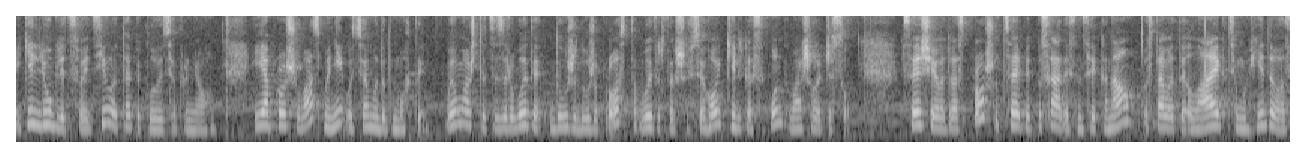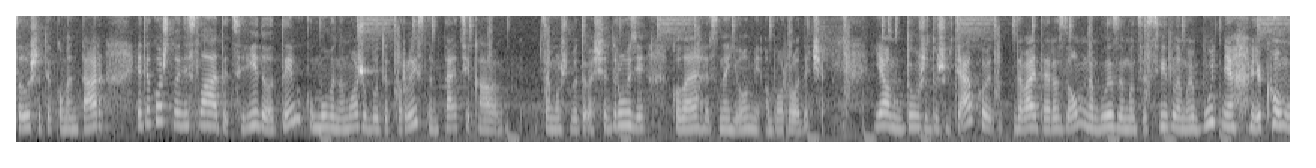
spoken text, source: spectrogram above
які люблять своє тіло та піклуються про нього. І я прошу вас мені у цьому допомогти. Ви можете це зробити дуже дуже просто, витративши всього кілька секунд вашого часу. Все, що я від вас прошу, це підписатись на цей канал, поставити лайк цьому відео, залишити коментар і також надіслати це відео тим, кому воно може бути корисним та цікавим. Це можуть бути ваші друзі, колеги, знайомі або родичі. Я вам дуже дуже вдякую. Давайте разом наблизимо це світле майбутнє, в якому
